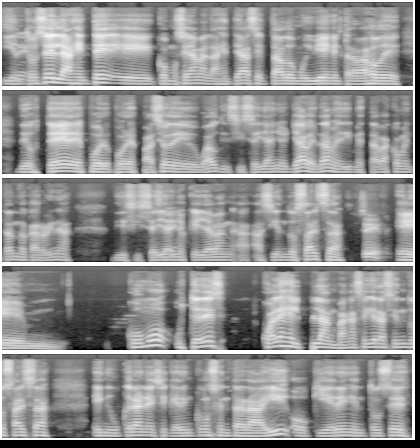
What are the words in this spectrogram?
Y Sí. entonces la gente, eh, ¿cómo se llama? La gente ha aceptado muy bien el trabajo de, de ustedes por, por espacio de, wow, 16 años ya, ¿verdad? Me, me estabas comentando, Carolina, 16 Sí. años que llevan ha- haciendo salsa. Sí. Eh, ¿Cómo ustedes, cuál es el plan? ¿Van a seguir haciendo salsa en Ucrania y se quieren concentrar ahí o quieren entonces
